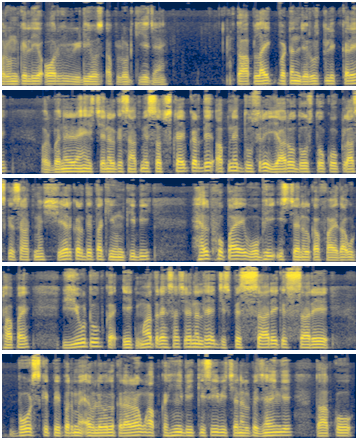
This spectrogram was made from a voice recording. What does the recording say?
और उनके लिए और भी वीडियोस अपलोड किए जाएँ। तो आप लाइक बटन ज़रूर क्लिक करें और बने रहें इस चैनल के साथ में। सब्सक्राइब कर दे, अपने दूसरे यारों दोस्तों को क्लास के साथ में शेयर कर दे, ताकि उनकी भी हेल्प हो पाए, वो भी इस चैनल का फ़ायदा उठा पाए। यूट्यूब का एकमात्र ऐसा चैनल है, जिसपे सारे के सारे बोर्ड्स के पेपर में अवेलेबल करा रहा हूँ। आप कहीं भी, किसी भी चैनल पे जाएँगे तो आपको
